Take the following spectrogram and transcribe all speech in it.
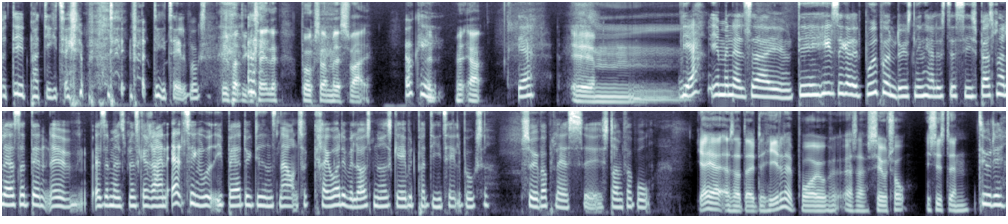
Og det er et par digitale, det er et par digitale bukser. Det er et par digitale bukser med svej. Okay. Ja. Ja. Øhm, Ja, jamen altså, øh, det er helt sikkert et bud på en løsning, har jeg lyst til at sige. Spørgsmålet er så den, øh, altså hvis man skal regne alting ud i bæredygtighedens navn, så kræver det vel også noget at skabe et par digitale bukser. Serverplads, øh, strømforbrug ja, ja, altså det, det hele bruger jo altså CO2 i sidste ende. Det er jo det.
